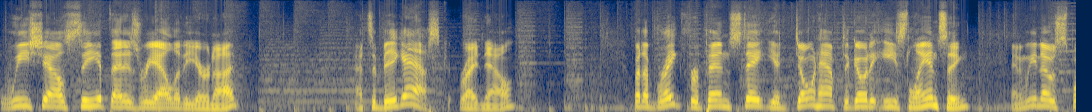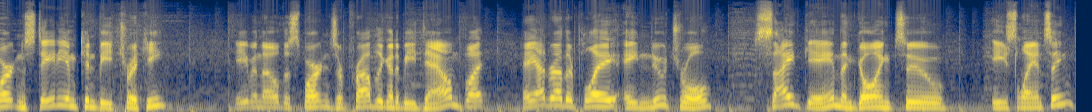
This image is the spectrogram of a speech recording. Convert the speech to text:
We shall see if that is reality or not. That's a big ask right now. But a break for Penn State, you don't have to go to East Lansing. And we know Spartan Stadium can be tricky, even though the Spartans are probably going to be down. But hey, I'd rather play a neutral side game than going to East Lansing.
